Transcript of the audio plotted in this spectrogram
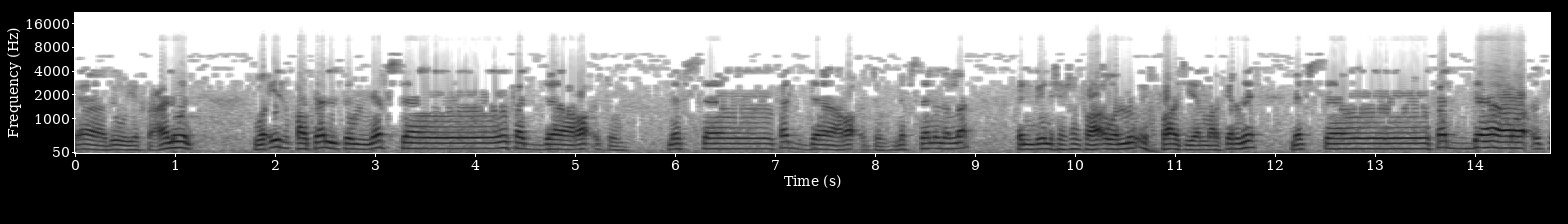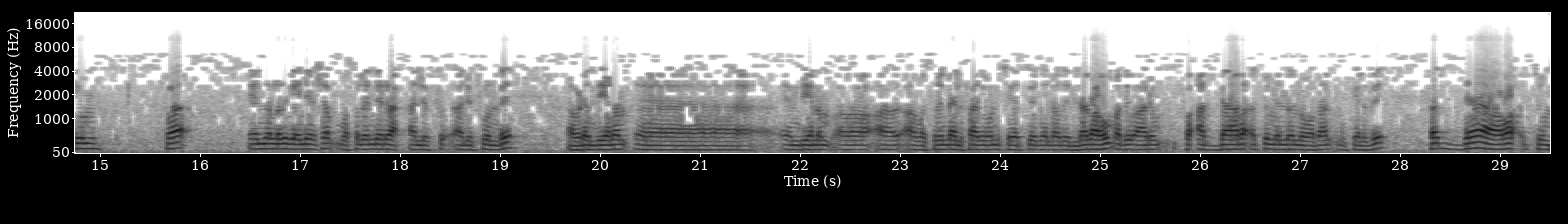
كادوا يفعلون وإذ قتلتم نفسا فادارأتم نفسا فادارأتم نفسا أن الله تنبين شاشا فاء ونو إخفاء جيان مركز نفسا فادارأتم ف എന്നുള്ളത് കഴിഞ്ഞ ശേഷം വസലിന്റെ ഒരു അലിഫ് അലിഫുണ്ട് അവിടെ എന്ത് ചെയ്യണം എന്ത് ചെയ്യണം വസലിന്റെ അൽഫാദ് കൊണ്ട് ചേർത്ത് വരുന്നുണ്ട് അത് ഇല്ലാതാവും അത് ആരും അദ്ദാറത്തും എന്നൊന്ന് ഓതാൻ നിൽക്കരുത് ഫദ്ദാറത്തും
